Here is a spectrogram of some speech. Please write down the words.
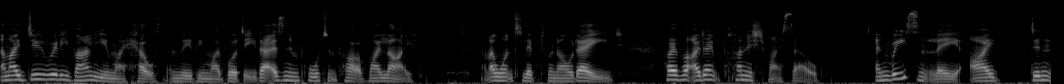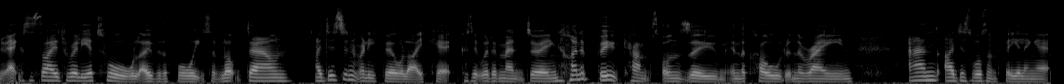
And I do really value my health and moving my body. That is an important part of my life. And I want to live to an old age. However, I don't punish myself. And recently, I didn't exercise really at all over the four weeks of lockdown. I just didn't really feel like it because it would have meant doing kind of boot camps on Zoom in the cold and the rain, and I just wasn't feeling it.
